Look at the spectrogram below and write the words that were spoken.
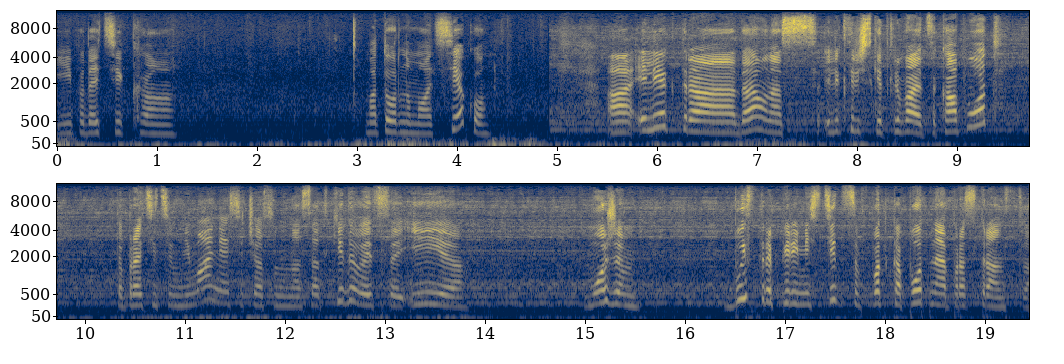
и подойти к а, моторному отсеку. А, электро, да, у нас электрически открывается капот. Вот обратите внимание, сейчас он у нас откидывается и можем быстро переместиться в подкапотное пространство.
